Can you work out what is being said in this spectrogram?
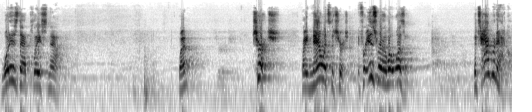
What is that place now? What? Church. Church. Right now it's the church. For Israel, what was it? The tabernacle.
